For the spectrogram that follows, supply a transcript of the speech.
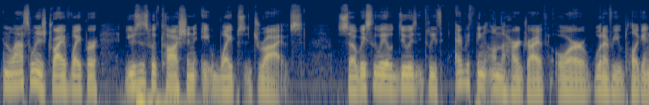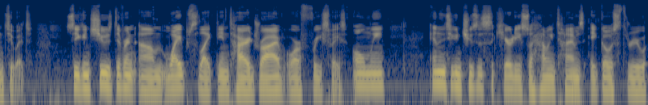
And the last one is drive wiper. Use this with caution, it wipes drives. So basically what it will do is it deletes everything on the hard drive or whatever you plug into it. So you can choose different um, wipes like the entire drive or free space only. And then you can choose the security, so how many times it goes through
